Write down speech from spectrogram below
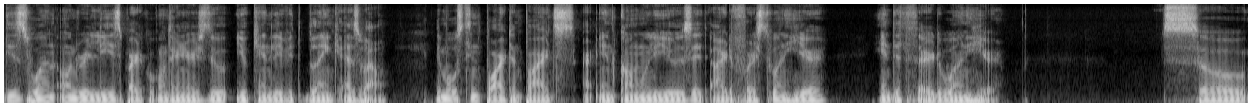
this one on release particle containers do, you can leave it blank as well. The most important parts are, and commonly used are the first one here and the third one here. So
